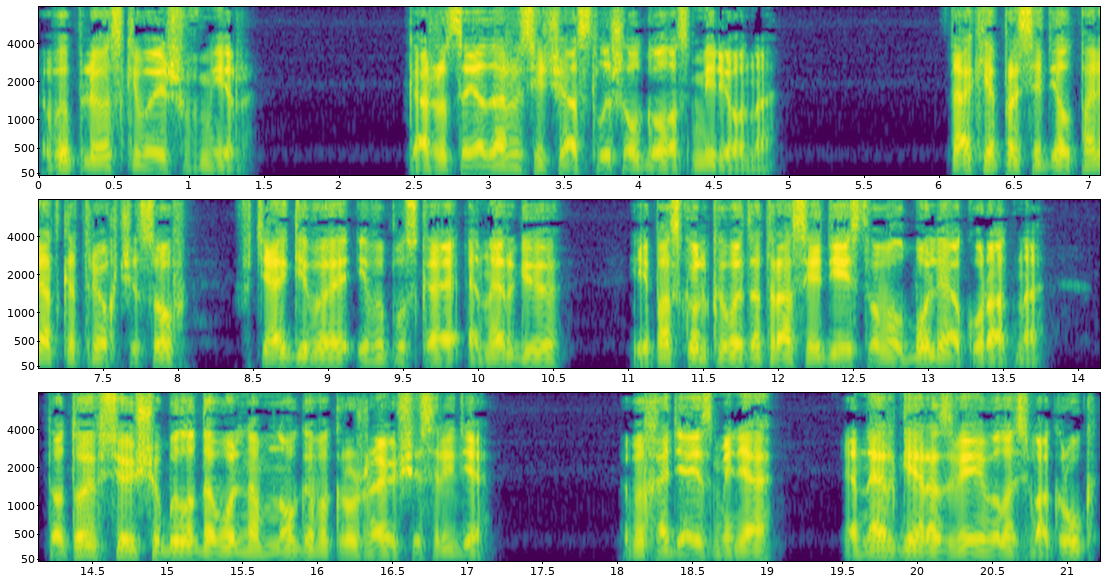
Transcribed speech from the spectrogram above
выплескиваешь в мир. Кажется, я даже сейчас слышал голос Мириона. Так я просидел порядка трех часов, втягивая и выпуская энергию, и поскольку в этот раз я действовал более аккуратно, то той все еще было довольно много в окружающей среде. Выходя из меня, энергия развеивалась вокруг,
